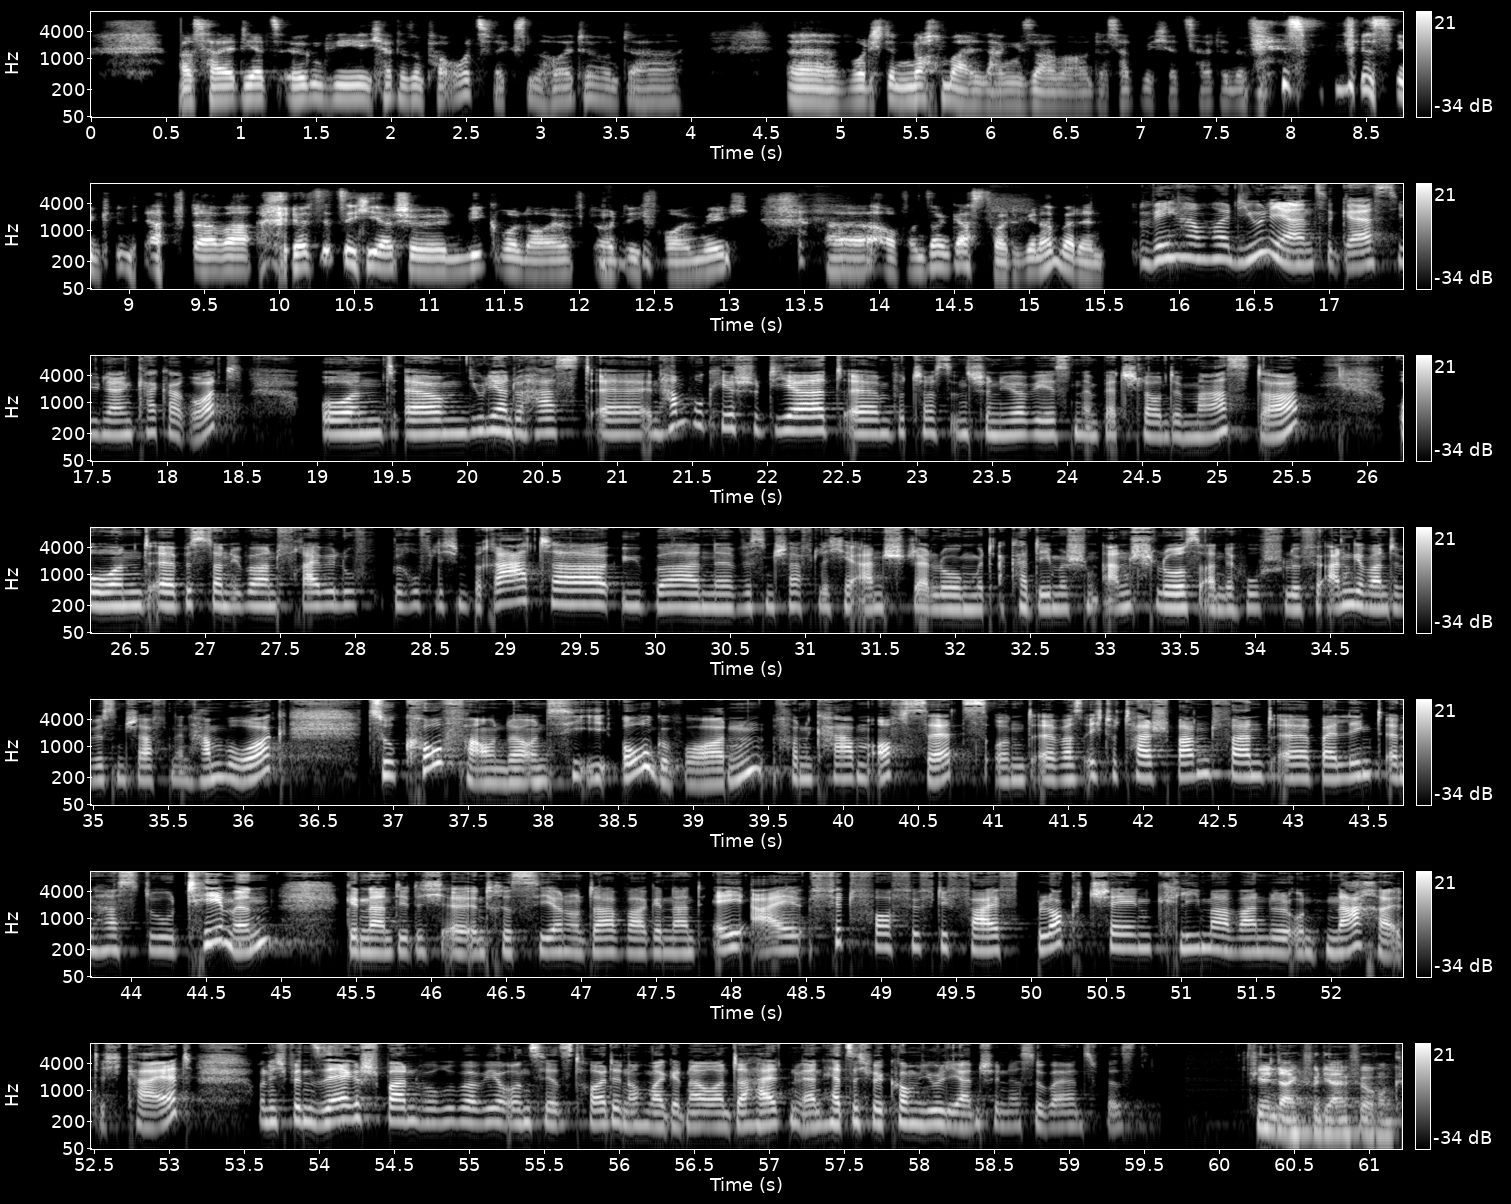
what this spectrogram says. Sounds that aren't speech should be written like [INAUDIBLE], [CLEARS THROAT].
Was halt jetzt irgendwie, ich hatte so ein paar Ortswechsel heute und da äh, wurde ich dann noch mal langsamer und das hat mich jetzt halt ein [LAUGHS] bisschen, ein bisschen genervt. Aber jetzt sitze ich hier schön, Mikro läuft und ich freue mich äh, auf unseren Gast heute. Wen haben wir denn? Wir haben heute Julian zu Gast, Julian Kakarott. Und ähm, Julian, du hast äh, in Hamburg hier studiert, äh, Wirtschaftsingenieurwesen im Bachelor und im Master und äh, bist dann über einen freiberuflichen Berater, über eine wissenschaftliche Anstellung mit akademischem Anschluss an der Hochschule für angewandte Wissenschaften in Hamburg zu Co-Founder und CEO geworden von Carbon Offsets. Und äh, was ich total spannend fand, äh, bei LinkedIn hast du Themen genannt, die dich äh, interessieren. Und da war genannt AI Fit for 55, Blockchain, Klimawandel und Nachhaltigkeit. Und ich bin sehr gespannt, worüber wir uns jetzt heute nochmal genauer unterhalten werden. Herzlich willkommen, Julian. Schön, dass du bei uns bist. Vielen Dank für die Einführung.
